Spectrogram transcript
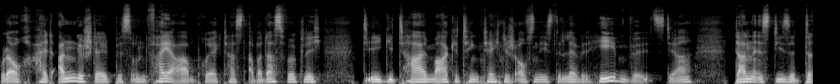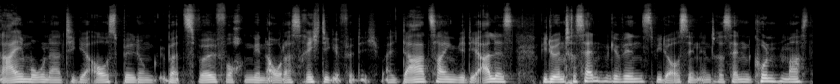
oder auch halt angestellt bist und ein Feierabendprojekt hast, aber das wirklich digital Marketing technisch aufs nächste Level heben willst, ja, dann ist diese dreimonatige Ausbildung über zwölf Wochen genau das Richtige für dich, weil da zeigen wir dir alles, wie du Interessenten gewinnst, wie du aus den Interessenten Kunden machst,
